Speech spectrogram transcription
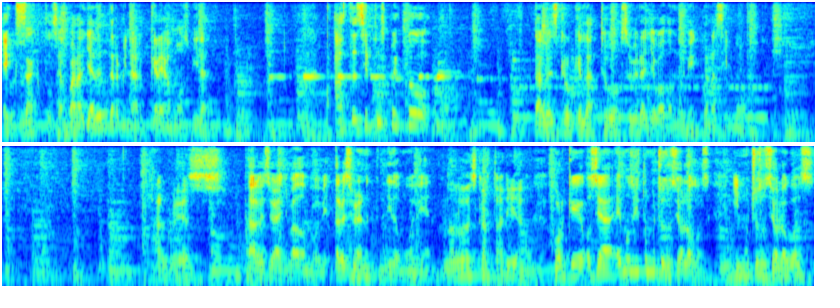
Exacto, o sea, para ya determinar, creamos vida. Hasta cierto aspecto, tal vez creo que la Tour se hubiera llevado muy bien con Asimov. Tal vez. Tal vez se hubieran llevado muy bien, tal vez se hubieran entendido muy bien. No lo descartaría. Porque, o sea, hemos visto muchos sociólogos y muchos sociólogos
